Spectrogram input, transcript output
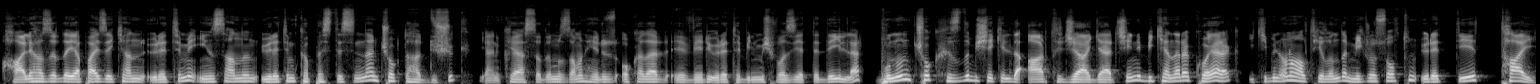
hali hazırda yapay zekanın üretimi insanlığın üretim kapasitesinden çok daha düşük. Yani kıyasladığımız zaman henüz o kadar e, veri üretebilmiş vaziyette değiller. Bunun çok hızlı bir şekilde artacağı gerçeğini bir kenara koyarak 2016 yılında Microsoft'un ürettiği Tai,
